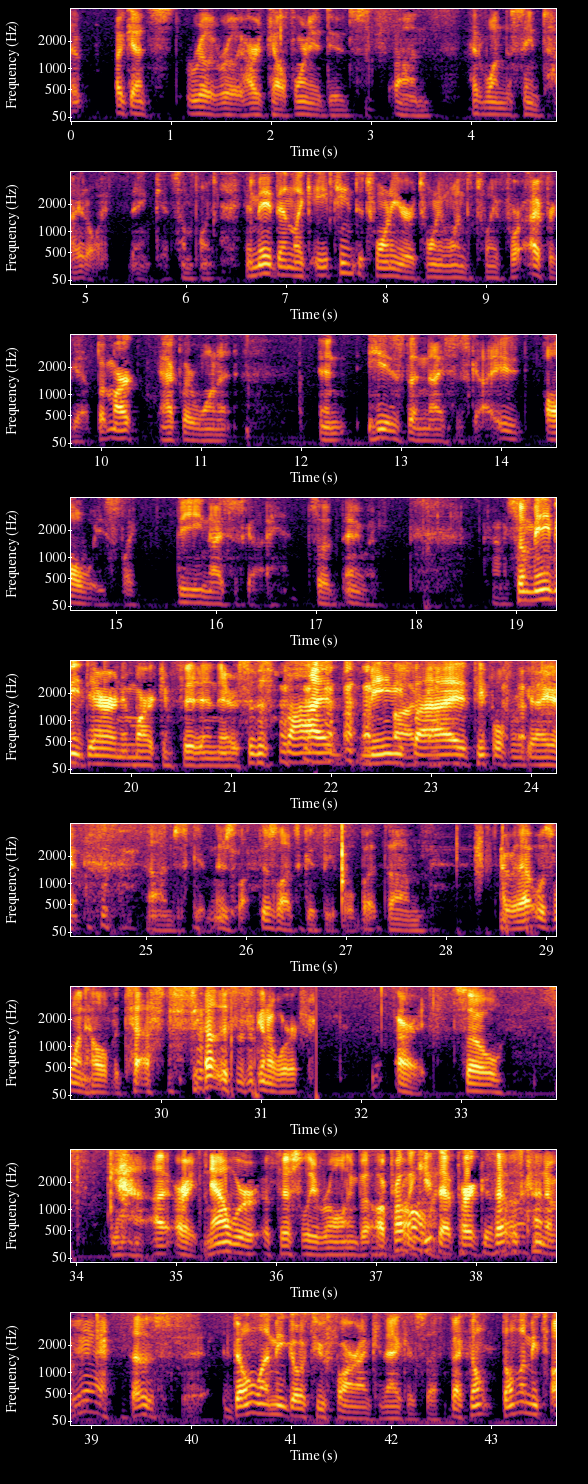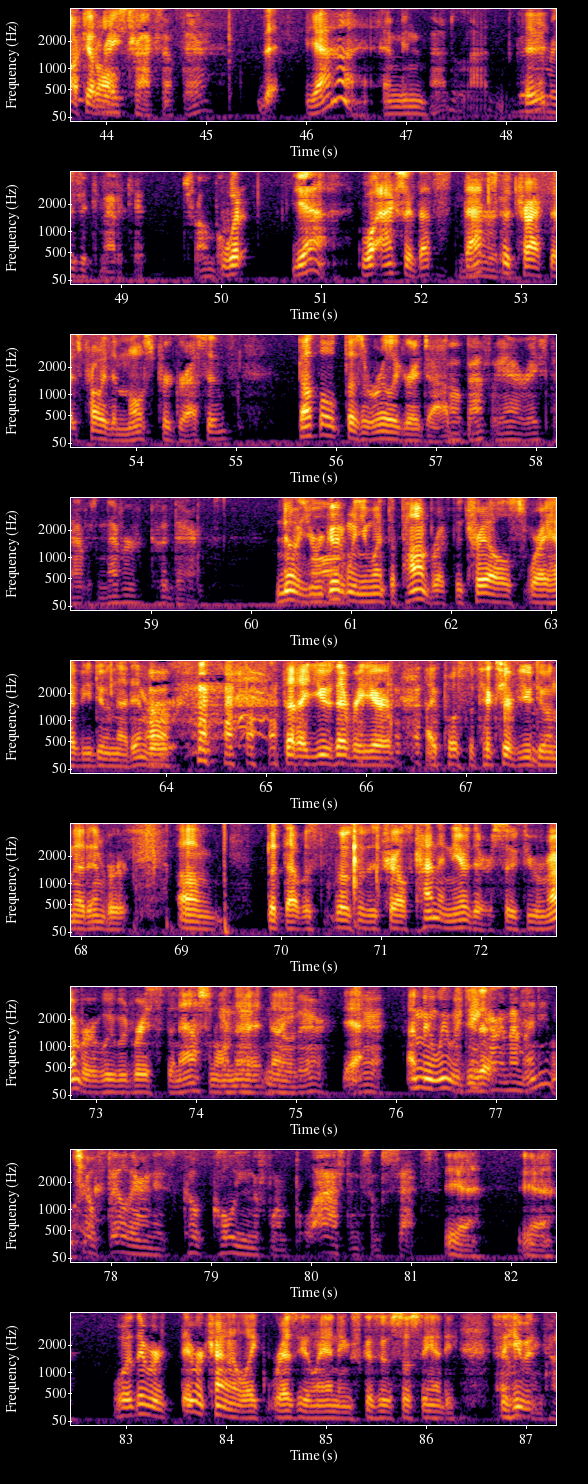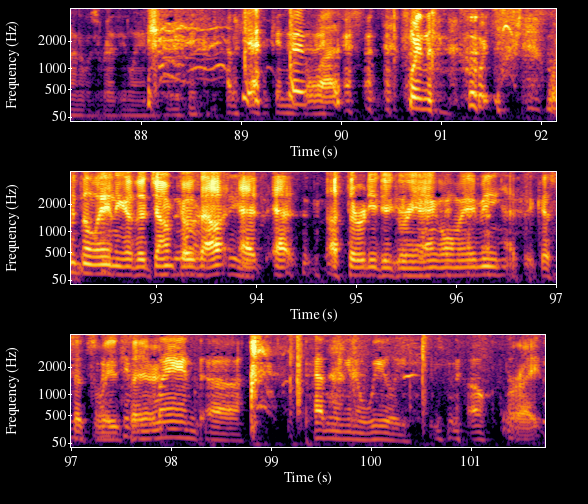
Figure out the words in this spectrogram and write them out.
against really really hard California dudes. Um, had won the same title, I think, at some point. It may have been like eighteen to twenty or twenty one to twenty four. I forget, but Mark Heckler won it, and he is the nicest guy. He's always like the nicest guy. So anyway. kinda So maybe like- Darren and Mark can fit in there. So there's five, maybe Five five, people from. No, I'm just kidding. There's there's lots of good people, but um, anyway, that was one hell of a test to see how this is going to work. All right, so yeah, I, all right. Now we're officially rolling, but I'll probably Rolling. keep that part because that was uh, kind of yeah. that was. Don't let me go too far on Connecticut stuff. In fact, don't don't let me talk at all. Racetracks up there. The- yeah, I mean, I had a lot of good There- memories of Connecticut. Trumbull. What? Yeah. Well, actually, that's that's the track that's probably the most progressive. Bethel does a really great job. Oh, Bethel. Yeah, raced. I was never good there. no, you were good when you went to Pondbrook, the trails where I have you doing that invert Oh. that I use every year. I post a picture of you doing that invert. Um, but that was those are the trails kind of near there. So if you remember, we would race the national and, and then, at go there. Yeah. I mean, we I would do think that I remember anyway. Joe Phil there in his Coca-Cola uniform blasting some sets. Yeah, yeah. Well, they were they were kind of like resi landings because it was so sandy. So he would. kind of was Resi Land. When you think about it Yeah, it day. was when the when, when the landing of the jump goes out steep. at, at a thirty degree angle, maybe. I guess that's the way you you'd say it. land uh, pedaling in a wheelie, you know. Right.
